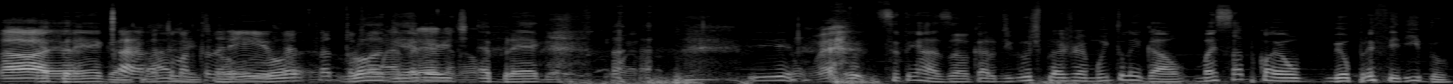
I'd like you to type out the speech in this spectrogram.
Ah, é, é, brega. Vai tá, tomar gente? nariz, Roland, vai- vai tomar- Roland é brega, Everett não. é brega. Não é. E Não é? você tem razão, cara. O The Good Pleasure é muito legal. Mas sabe qual é o meu preferido?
